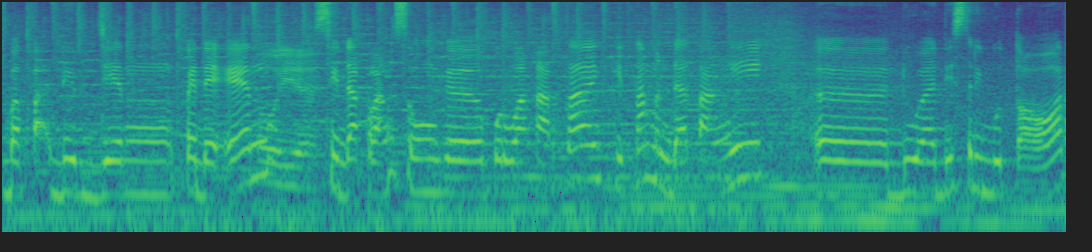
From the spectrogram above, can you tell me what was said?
Bapak Dirjen PDN Oh, iya. sidak langsung ke Purwakarta kita mendatangi eh, dua distributor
